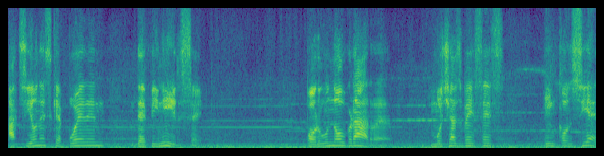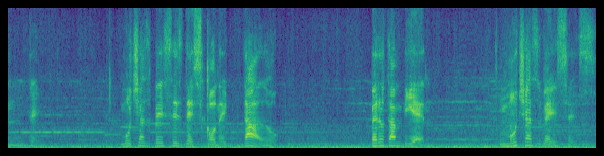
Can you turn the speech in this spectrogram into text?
Acciones que pueden definirse por un obrar muchas veces inconsciente, muchas veces desconectado, pero también muchas veces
